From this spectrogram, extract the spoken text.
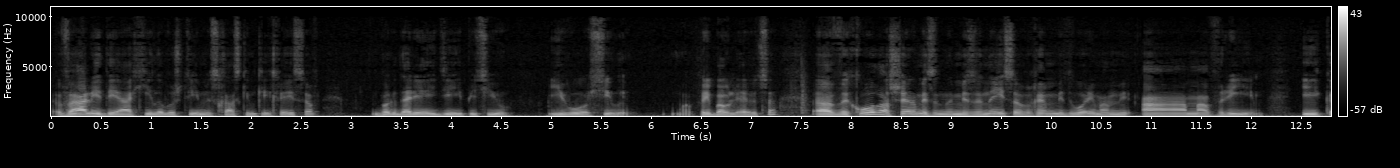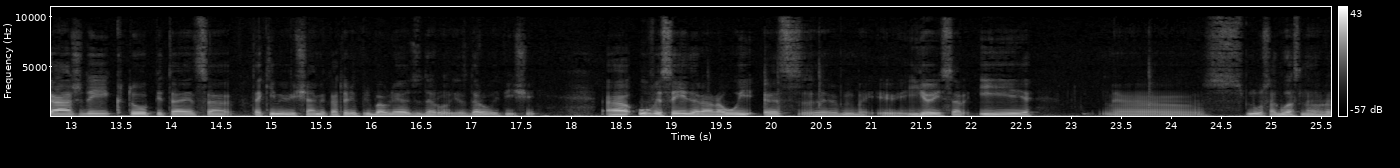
Вали де ахилова штим с хаским кейхейсов, благодаря идее питью его силы прибавляются. Вехола шер мезенейсов гэм медворим амавриим. И каждый, кто питается такими вещами, которые прибавляют здоровье, здоровой пищей, Уве Сейдера Рауи Йойсер и ну, согласно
